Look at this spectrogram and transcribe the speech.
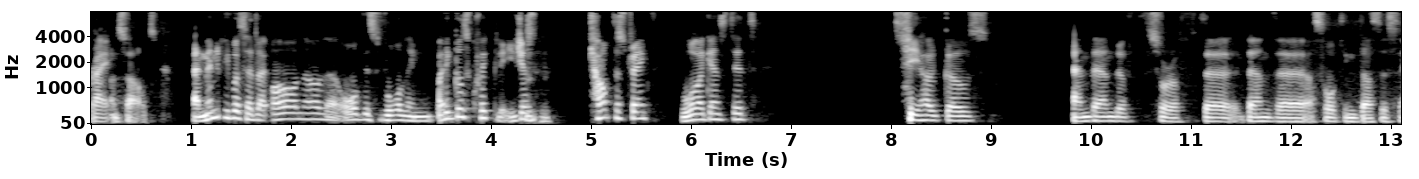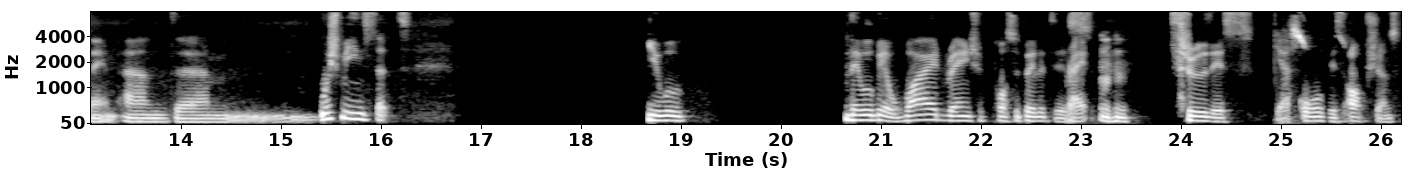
Right. out. And many people said like, oh no, no all this rolling, but it goes quickly. You just mm-hmm. count the strength, roll against it, see how it goes, and then the sort of the then the assaulting does the same, and um, which means that you will there will be a wide range of possibilities right. mm-hmm. through this yes all these options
